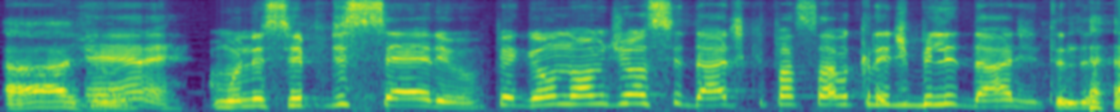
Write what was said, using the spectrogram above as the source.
Ah, Ju. É, município de Sério. Peguei o nome de uma cidade que passava credibilidade, entendeu?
